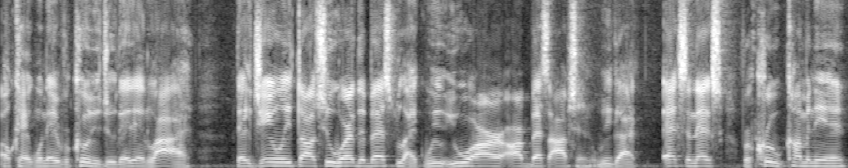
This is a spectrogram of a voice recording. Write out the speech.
okay, when they recruited you, they didn't lie. They genuinely thought you were the best like we you are our best option. We got X and X recruit coming in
